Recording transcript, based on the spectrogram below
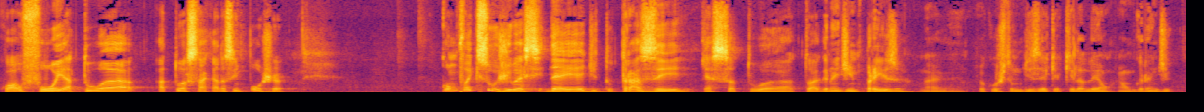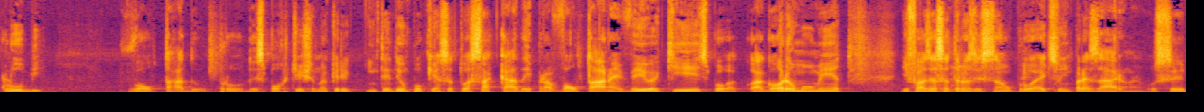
qual foi a tua a tua sacada assim, poxa, como foi que surgiu essa ideia de tu trazer essa tua tua grande empresa, né? Eu costumo dizer que aquilo ali é um, é um grande clube voltado pro desportista, né? eu queria entender um pouquinho essa tua sacada aí para voltar, né? Veio aqui, disse, pô, agora é o momento de fazer essa transição pro Edson empresário, né? Você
